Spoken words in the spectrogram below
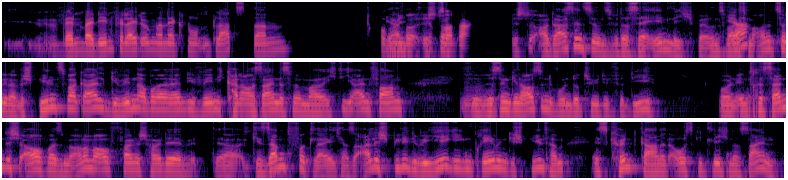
Wenn bei denen vielleicht irgendwann der Knoten platzt, dann ja, aber ist doch, ist, auch da sind sie uns wieder sehr ähnlich. Bei uns war ja? es mal auch nicht so genau. Wir spielen zwar geil, gewinnen aber relativ wenig. Kann auch sein, dass wir mal richtig einfahren. Mhm. Wir sind genauso eine Wundertüte für die. Und interessant ist auch, was mir auch nochmal aufgefallen ist heute, der Gesamtvergleich. Also alle Spiele, die wir je gegen Bremen gespielt haben, es könnte gar nicht ausgeglichener sein.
